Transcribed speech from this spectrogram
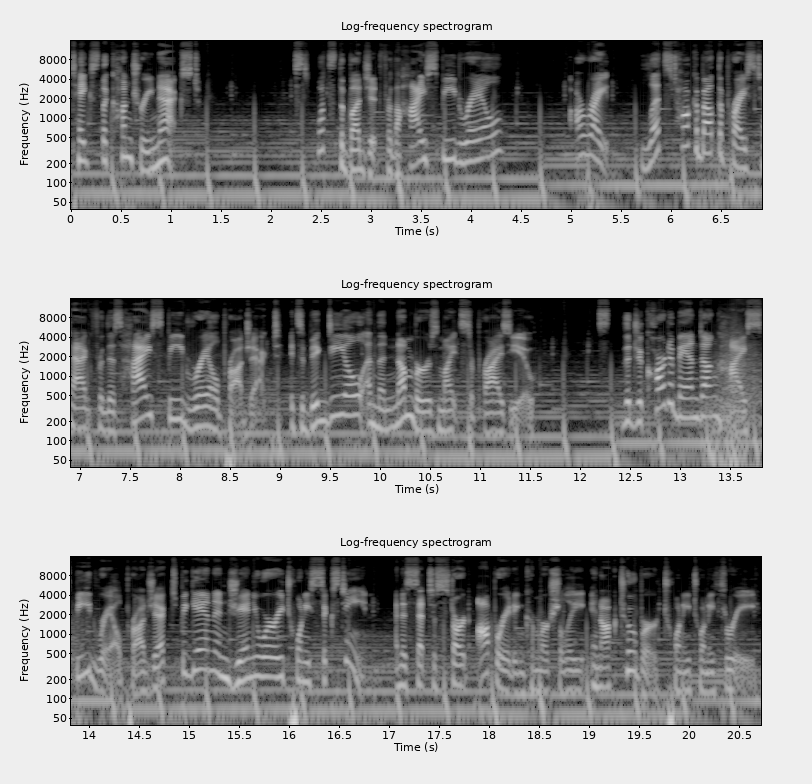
takes the country next. What's the budget for the high speed rail? All right, let's talk about the price tag for this high speed rail project. It's a big deal, and the numbers might surprise you. The Jakarta Bandung High Speed Rail project began in January 2016 and is set to start operating commercially in October 2023.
